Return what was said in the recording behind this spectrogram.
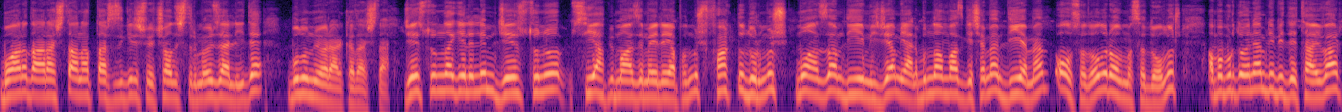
Bu arada araçta anahtarsız giriş ve çalıştırma özelliği de bulunuyor arkadaşlar. Cestun'una gelelim. Cestun'u siyah bir malzemeyle yapılmış. Farklı durmuş. Muazzam diyemeyeceğim. Yani bundan vazgeçemem diyemem. Olsa da olur olmasa da olur. Ama burada önemli bir detay var.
